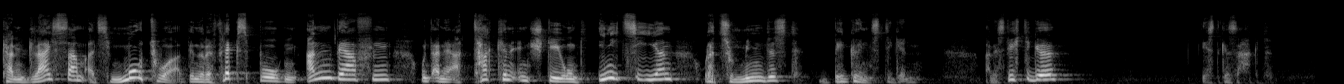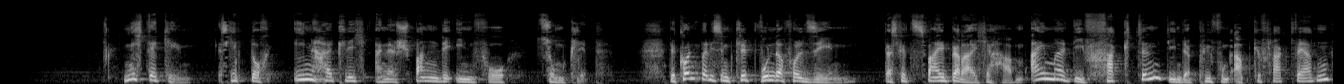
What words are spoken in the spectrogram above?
kann gleichsam als Motor den Reflexbogen anwerfen und eine Attackenentstehung initiieren oder zumindest begünstigen. Alles Wichtige ist gesagt. Nicht weggehen, es gibt noch inhaltlich eine spannende Info zum Clip. Wir konnten bei diesem Clip wundervoll sehen, dass wir zwei Bereiche haben. Einmal die Fakten, die in der Prüfung abgefragt werden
